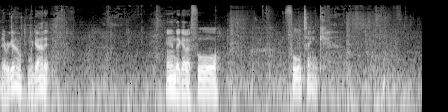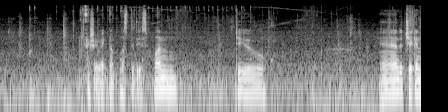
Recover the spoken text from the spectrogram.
There we go. We got it. And I got a full full tank. Actually, wait, no, let's do these. One, two, and a chicken.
